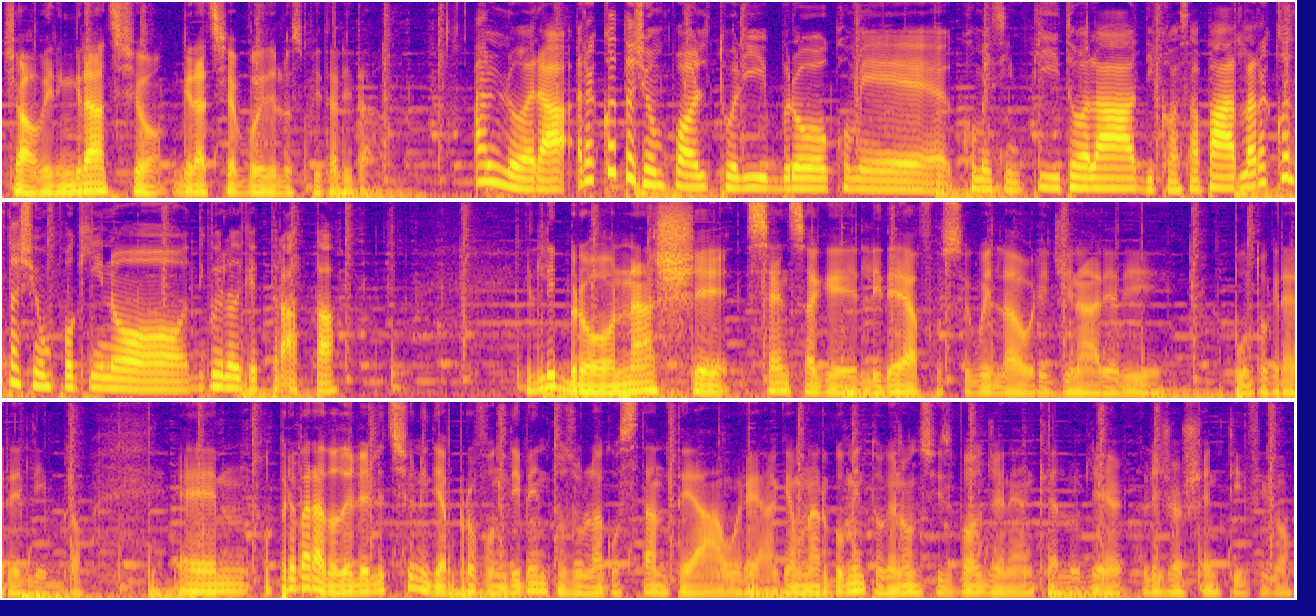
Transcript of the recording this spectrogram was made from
Ciao, vi ringrazio, grazie a voi dell'ospitalità. Allora, raccontaci un po' il tuo libro, come, come si intitola, di cosa parla, raccontaci un pochino di quello che tratta. Il libro nasce senza che l'idea fosse quella originaria di appunto creare il libro. Ehm, ho preparato delle lezioni di approfondimento sulla costante aurea, che è un argomento che non si svolge neanche al scientifico.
